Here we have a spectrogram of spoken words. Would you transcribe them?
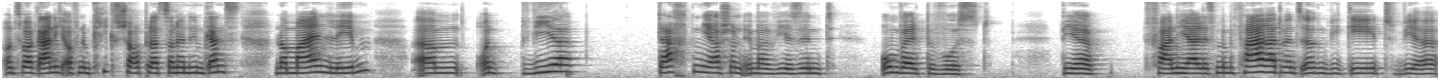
und zwar gar nicht auf einem Kriegsschauplatz, sondern im ganz normalen Leben. Ähm, und wir dachten ja schon immer, wir sind umweltbewusst. Wir fahren hier alles mit dem Fahrrad, wenn es irgendwie geht. Wir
